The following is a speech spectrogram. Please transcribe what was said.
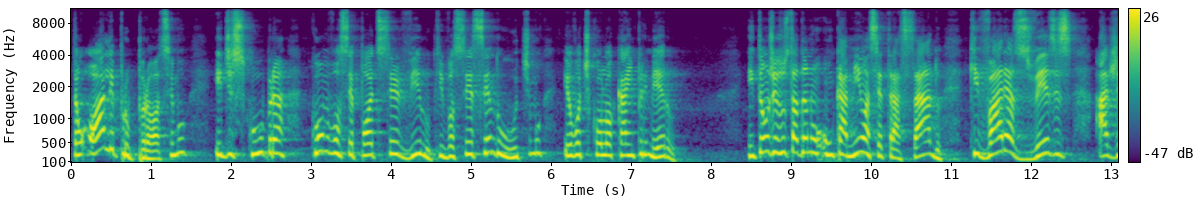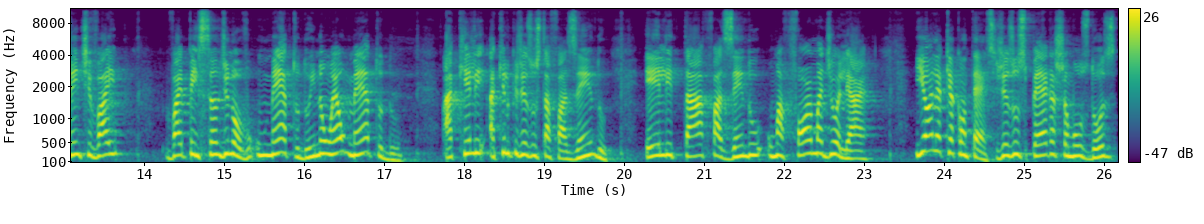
Então olhe para o próximo e descubra como você pode servi-lo. Que você sendo o último, eu vou te colocar em primeiro. Então Jesus está dando um caminho a ser traçado que várias vezes a gente vai vai pensando de novo um método e não é o método aquele, aquilo que Jesus está fazendo, ele está fazendo uma forma de olhar. E olha o que acontece: Jesus pega, chamou os doze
